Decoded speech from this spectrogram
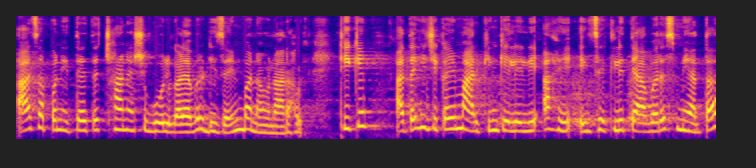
आज आपण इथे इथे छान अशी गोल गळ्यावर डिझाईन बनवणार आहोत. ठीक आहे? आता ही जी काही मार्किंग केलेली आहे एक्झॅक्टली त्यावरच मी आता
